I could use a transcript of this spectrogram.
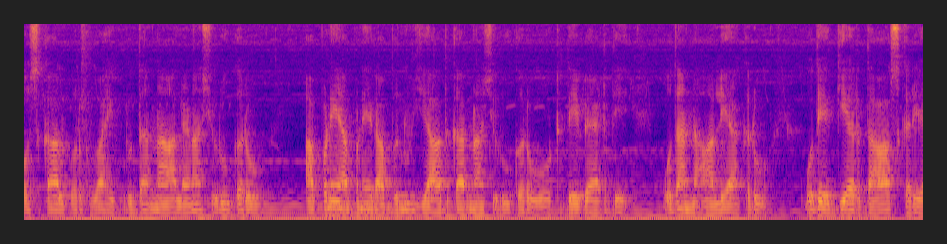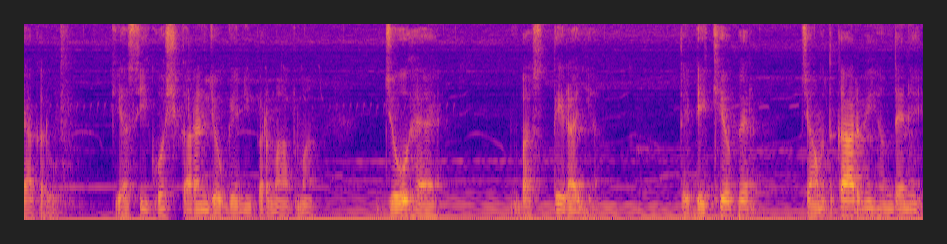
ਉਸ ਕਾਲ ਪੁਰਖ ਵਾਹਿਗੁਰੂ ਦਾ ਨਾਮ ਲੈਣਾ ਸ਼ੁਰੂ ਕਰੋ। ਆਪਣੇ ਆਪਣੇ ਰੱਬ ਨੂੰ ਯਾਦ ਕਰਨਾ ਸ਼ੁਰੂ ਕਰੋ। ਉੱਠਦੇ, ਬੈਠਦੇ, ਉਹਦਾ ਨਾਮ ਲਿਆ ਕਰੋ। ਉਹਦੇ ਅੱਗੇ ਅਰਦਾਸ ਕਰਿਆ ਕਰੋ ਕਿ ਅਸੀਂ ਕੁਝ ਕਰਨ ਜੋਗੇ ਨਹੀਂ ਪਰਮਾਤਮਾ, ਜੋ ਹੈ ਬਸ ਤੇਰਾ ਹੀ ਆ। ਤੇ ਦੇਖਿਓ ਫਿਰ, ਚਮਤਕਾਰ ਵੀ ਹੁੰਦੇ ਨੇ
